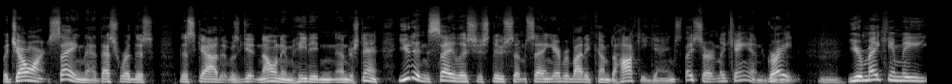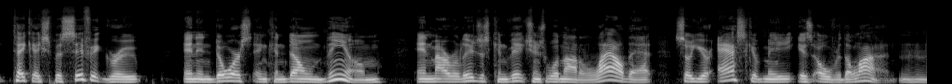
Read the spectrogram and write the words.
But y'all aren't saying that. That's where this this guy that was getting on him, he didn't understand. You didn't say let's just do something saying everybody come to hockey games. They certainly can. Great. Mm. Mm. You're making me take a specific group and endorse and condone them, and my religious convictions will not allow that. So your ask of me is over the line. Mm-hmm.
